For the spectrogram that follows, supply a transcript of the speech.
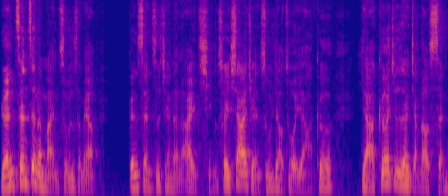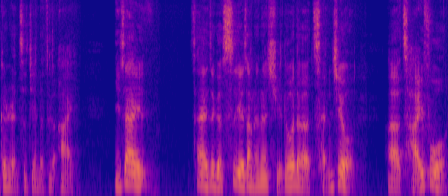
人真正的满足是什么样？跟神之间的爱情。所以下一卷书叫做雅歌，雅歌就是在讲到神跟人之间的这个爱。你在在这个世界上的那许多的成就、呃财富、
